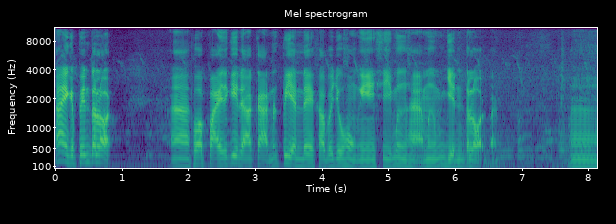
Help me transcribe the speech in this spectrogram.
ไอ้ายก็เป็นตลอดอ่าพอไปตะกี้เนี่ยอากาศมันเปลี่ยนเด้เข้าไปอยู่ห้องเอซีมือหามือมันเย็นตลอดบัดอ่า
